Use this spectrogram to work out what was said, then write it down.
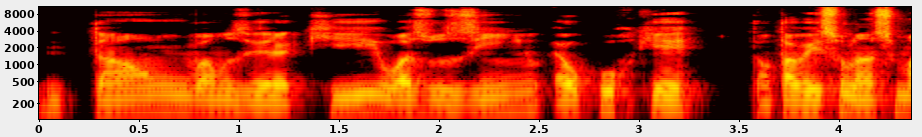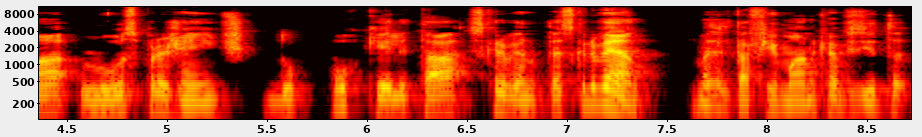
Então, vamos ver aqui, o azulzinho é o porquê. Então, talvez isso lance uma luz para gente do porquê ele está escrevendo o que está escrevendo. Mas ele está afirmando que a visita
